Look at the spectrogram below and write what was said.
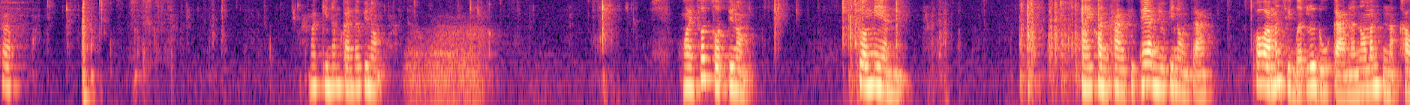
ครับ มากิ น้ำกันเด้อพี่น้องหอยสดสดๆพี่น้องช่วงนี้อั่นหอยค่อนข้างสิแพงอยู่พี่น้องจ้าเพราะว่ามันสิเบิดฤดูกาลแล้วเนาะมันเข้า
